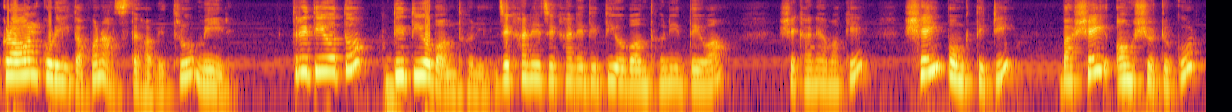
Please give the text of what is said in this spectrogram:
ক্রল করেই তখন আসতে হবে থ্রু মির তৃতীয়ত, দ্বিতীয় বন্ধনী। যেখানে যেখানে দ্বিতীয় বন্ধনী দেওয়া, সেখানে আমাকে সেই পংক্তিটি বা সেই অংশটুকুর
